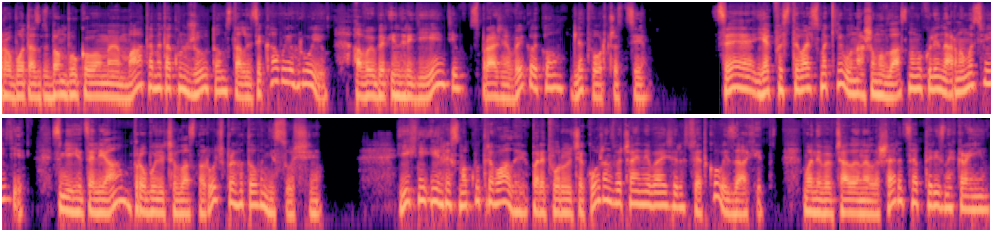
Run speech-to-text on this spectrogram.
Робота з бамбуковими матами та кунжутом стали цікавою грою, а вибір інгредієнтів справжнім викликом для творчості. Це як фестиваль смаків у нашому власному кулінарному світі, сміється Ліам, пробуючи власноруч приготовані суші. Їхні ігри смаку тривали, перетворюючи кожен звичайний вечір в святковий захід. Вони вивчали не лише рецепти різних країн,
